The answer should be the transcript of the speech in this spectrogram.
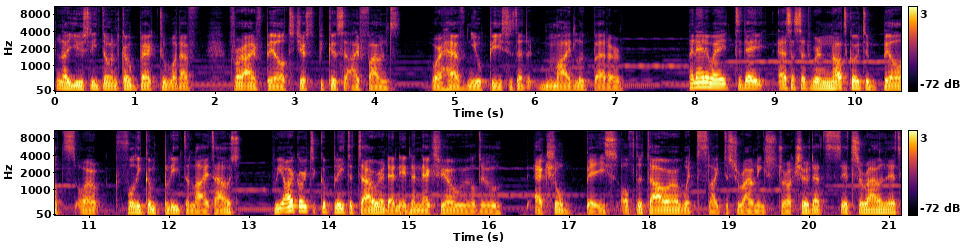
And I usually don't go back to what I've, I've built just because I found or have new pieces that might look better. But anyway, today, as I said, we're not going to build or fully complete the lighthouse. We are going to complete the tower and then in the next video we will do actual base of the tower with like the surrounding structure that sits around it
